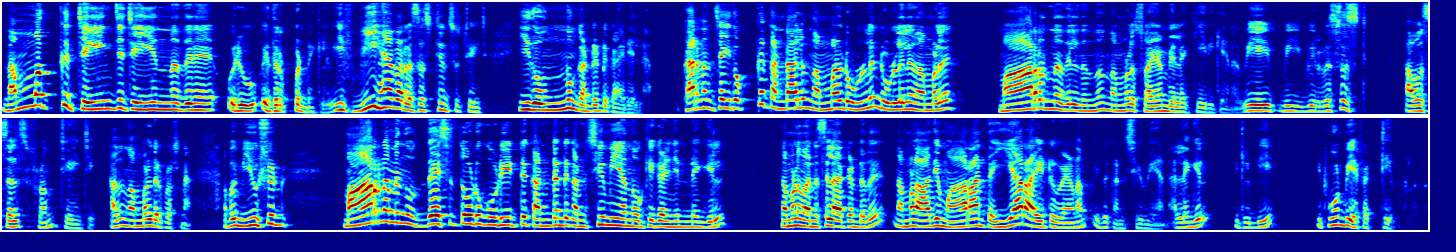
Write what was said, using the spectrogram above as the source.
നമുക്ക് ചേഞ്ച് ചെയ്യുന്നതിന് ഒരു എതിർപ്പുണ്ടെങ്കിൽ if we have a resistance to change ഇതൊന്നും കണ്ടിട്ട് കാര്യമില്ല. കാരണം എന്താ വെച്ചാൽ ഇതൊക്കെ കണ്ടാലും നമ്മളുടെ ഉള്ളിന്റെ ഉള്ളിൽ നമ്മൾ മാറുന്നതിൽ നിന്നും നമ്മൾ സ്വയം വിലക്കിയിരിക്കുകയാണ്. We we we resist ourselves from changing അത് നമ്മളുടെ പ്രശ്നമാണ്. അപ്പം യു ഷുഡ് മാറണമെന്ന ഉദ്ദേശത്തോട് കൂടിയിട്ട് കണ്ടന്റ് കൺസ്യൂം ചെയ്യാൻ നോക്കിക്കഴിഞ്ഞിട്ടുണ്ടെങ്കിൽ നമ്മൾ മനസ്സിലാക്കേണ്ടത് നമ്മൾ ആദ്യം മാറാൻ തയ്യാറായിട്ട് വേണം ഇത് കൺസ്യൂം ചെയ്യാൻ. അല്ലെങ്കിൽ it be it won't be effective എന്നുള്ളത്.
